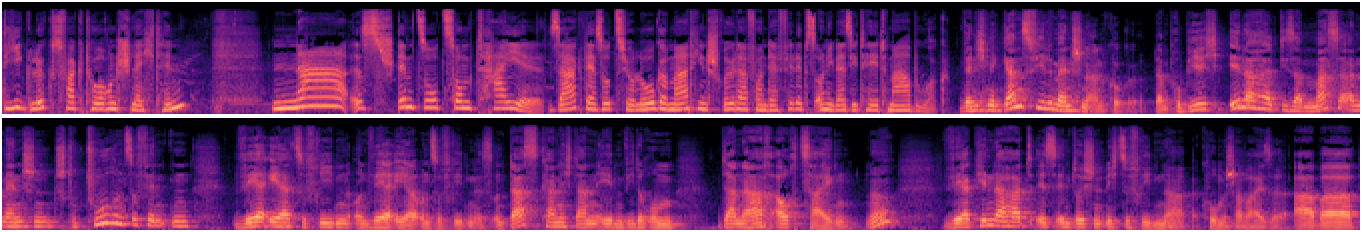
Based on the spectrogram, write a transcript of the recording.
die Glücksfaktoren schlechthin? Na, es stimmt so zum Teil, sagt der Soziologe Martin Schröder von der Philipps-Universität Marburg. Wenn ich mir ganz viele Menschen angucke, dann probiere ich innerhalb dieser Masse an Menschen Strukturen zu finden, wer eher zufrieden und wer eher unzufrieden ist. Und das kann ich dann eben wiederum danach auch zeigen. Ne? Wer Kinder hat, ist im Durchschnitt nicht zufriedener, komischerweise. Aber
